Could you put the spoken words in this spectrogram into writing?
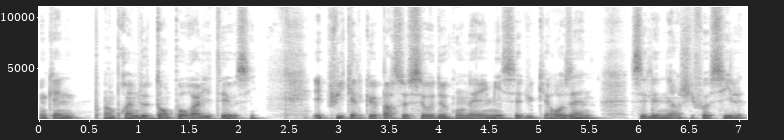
Donc il y a un problème de temporalité aussi. Et puis quelque part ce CO2 qu'on a émis, c'est du kérosène, c'est de l'énergie fossile.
